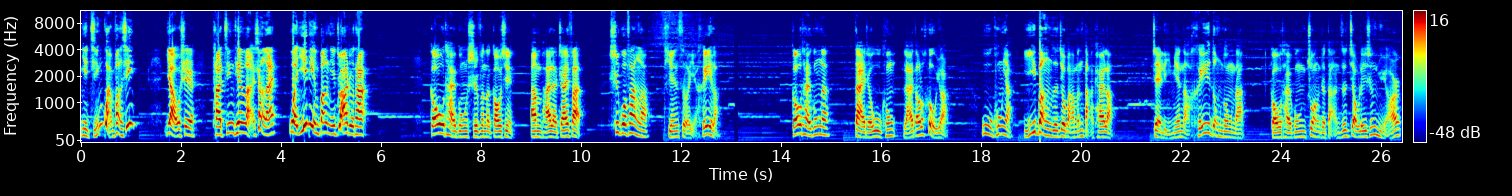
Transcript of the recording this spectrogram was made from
你尽管放心，要是他今天晚上来，我一定帮你抓住他。”高太公十分的高兴，安排了斋饭。吃过饭了，天色也黑了。高太公呢，带着悟空来到了后院。悟空呀，一棒子就把门打开了。这里面呢，黑洞洞的。高太公壮着胆子叫了一声“女儿”，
